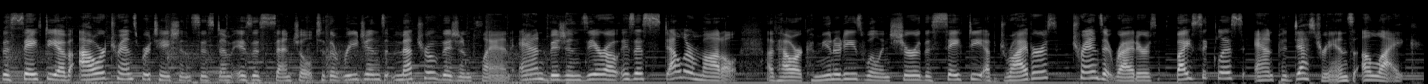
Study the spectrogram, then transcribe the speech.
The safety of our transportation system is essential to the region's Metro Vision Plan, and Vision Zero is a stellar model of how our communities will ensure the safety of drivers, transit riders, bicyclists, and pedestrians alike.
